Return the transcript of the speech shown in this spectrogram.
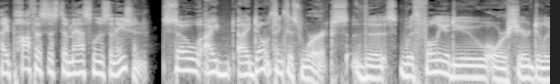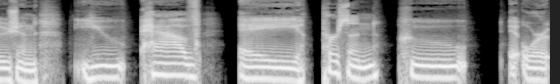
hypothesis to mass hallucination. So I I don't think this works. The with folie à deux or shared delusion, you have a person who or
